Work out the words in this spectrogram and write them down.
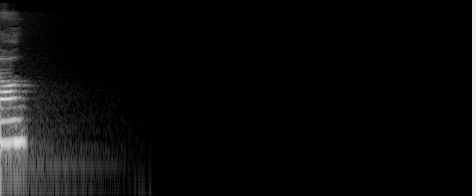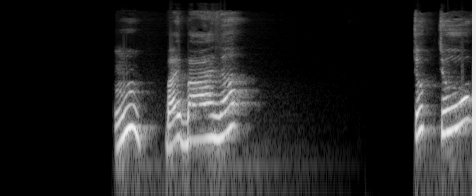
นาง อืมบายบายนะ จุ๊บจุ๊บ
